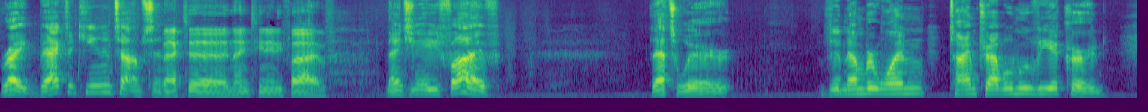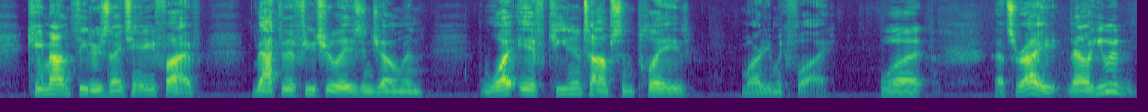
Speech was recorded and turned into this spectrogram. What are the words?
Right, back to Kenan Thompson. Back to 1985. 1985. That's where the number one time travel movie occurred. Came out in theaters 1985. Back to the Future, ladies and gentlemen. What if Kenan Thompson played Marty McFly? What? That's right. Now he would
